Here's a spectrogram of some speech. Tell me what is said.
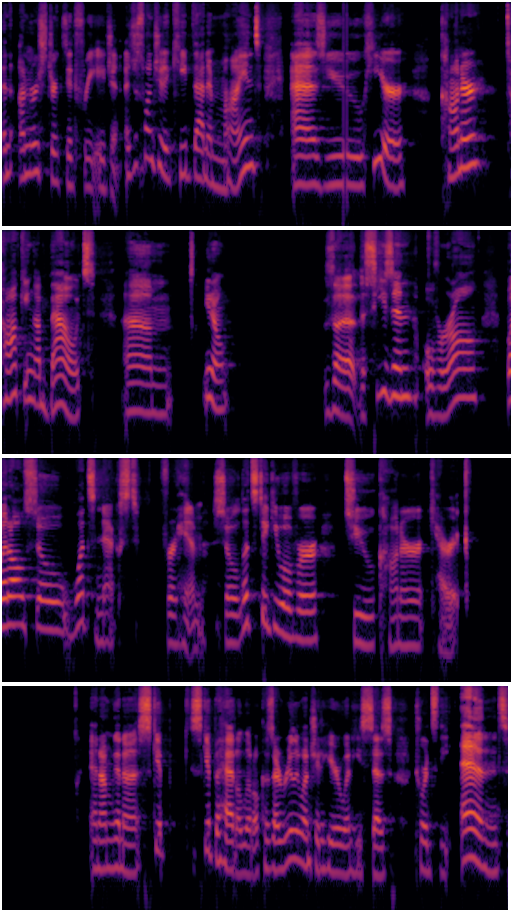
an unrestricted free agent. I just want you to keep that in mind as you hear Connor talking about, um, you know, the the season overall, but also what's next for him. So let's take you over to Connor Carrick. And I'm to skip skip ahead a little cuz I really want you to hear what he says towards the end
